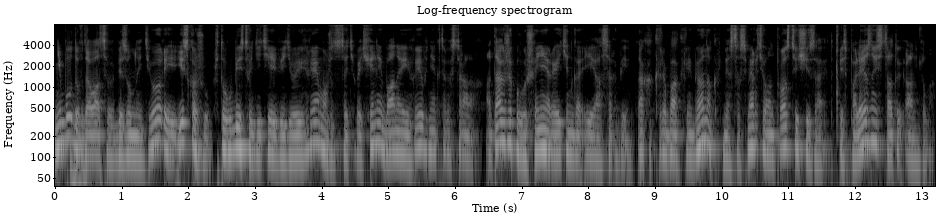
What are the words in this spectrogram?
Не буду вдаваться в безумные теории и скажу, что убийство детей в видеоигре может стать причиной бана игры в некоторых странах, а также повышение рейтинга и ASRB, так как рыбак-ребенок вместо смерти он просто исчезает. Бесполезность статуи ангела.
